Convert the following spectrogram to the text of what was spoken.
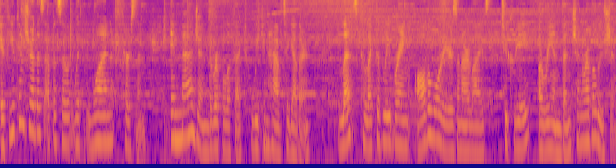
If you can share this episode with one person, imagine the ripple effect we can have together. Let's collectively bring all the warriors in our lives to create a reinvention revolution.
